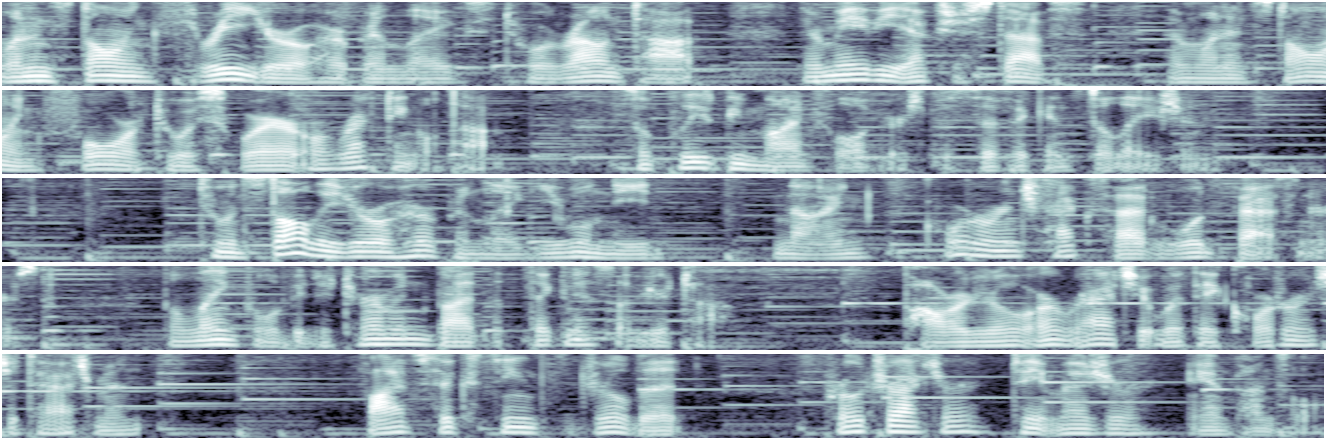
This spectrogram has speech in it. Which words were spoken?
When installing three Euro legs to a round top, there may be extra steps than when installing four to a square or rectangle top, so please be mindful of your specific installation. To install the Euro hairpin leg you will need 9 quarter inch hex head wood fasteners. The length will be determined by the thickness of your top. Power drill or ratchet with a quarter inch attachment, 5 16 drill bit, protractor, tape measure, and pencil.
